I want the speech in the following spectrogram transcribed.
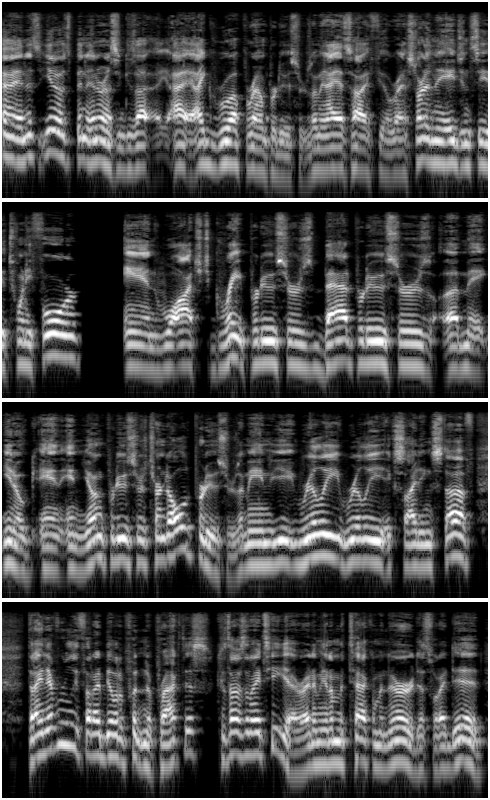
Yeah, and it's you know it's been interesting because I, I, I grew up around producers. I mean, that's how I feel. Right, I started in the agency at 24 and watched great producers, bad producers, uh, you know, and, and young producers turn to old producers. I mean, really, really exciting stuff that I never really thought I'd be able to put into practice because I was an IT guy, right? I mean, I'm a tech, I'm a nerd. That's what I did.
